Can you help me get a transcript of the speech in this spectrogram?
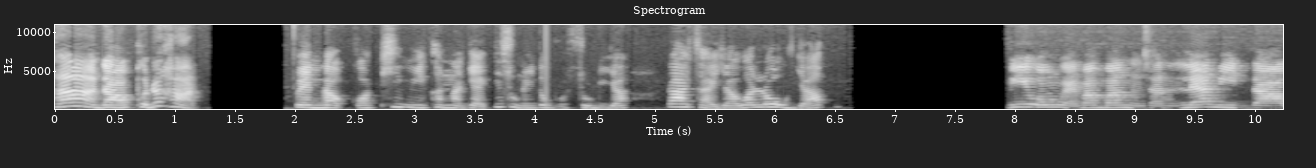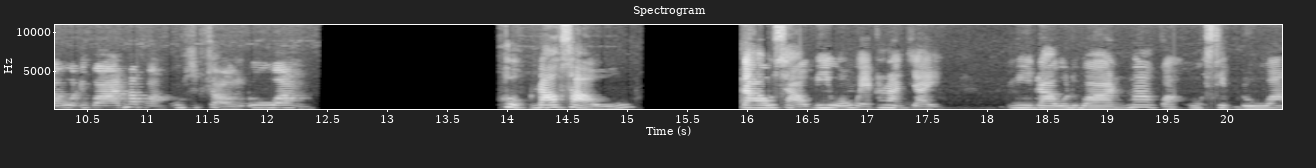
ห้าดาวพฤหัส เป็นดาวเคราะห์ที่มีขนาดใหญ่ที่สุดในระบบสุริยะ ได้ฉายาว่าโลกยักษ์ มีวงแหวนบางๆหนึ่งชั้น และมีดาวบริวารมากกว่า62ดวงหกดาวเสาร์ดาวเสาร์มีวงแหวนขนาดใหญ่ มีดาวบริวารมากกว่า 60 ดวง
